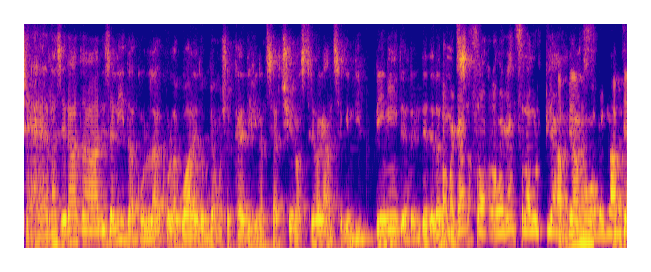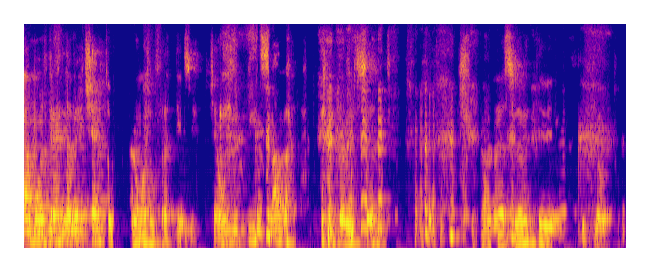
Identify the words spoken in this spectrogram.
C'è la serata di salita con la, con la quale dobbiamo cercare di finanziarci le nostre vacanze, quindi venite, prendete la, La pizza. vacanza, la vacanza la volpiana. abbiamo, abbiamo il fuori una 30% a Roma su Frattesi, cioè ogni pizza 30%. No, non è assolutamente vero, purtroppo.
